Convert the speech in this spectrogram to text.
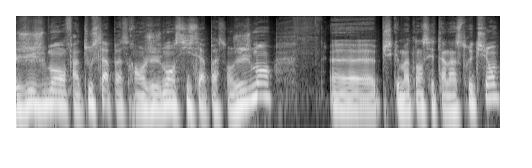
jugement, enfin tout ça passera en jugement, si ça passe en jugement, euh, puisque maintenant c'est à l'instruction,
